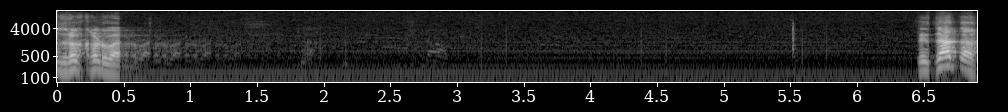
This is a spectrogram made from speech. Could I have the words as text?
રખડવાનું. જાતા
